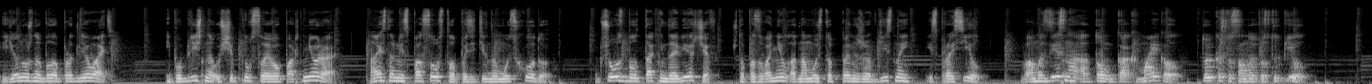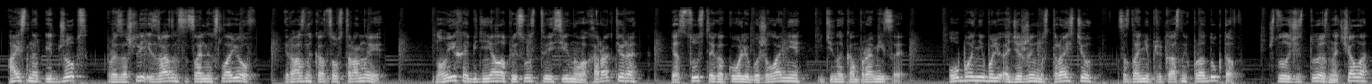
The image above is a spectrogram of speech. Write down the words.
ее нужно было продлевать. И публично ущипнув своего партнера, Айснер не способствовал позитивному исходу. Джобс был так недоверчив, что позвонил одному из топ-менеджеров Disney и спросил: "Вам известно о том, как Майкл только что со мной поступил?" Айснер и Джобс произошли из разных социальных слоев и разных концов страны, но их объединяло присутствие сильного характера и отсутствие какого-либо желания идти на компромиссы. Оба они были одержимы страстью к созданию прекрасных продуктов, что зачастую означало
